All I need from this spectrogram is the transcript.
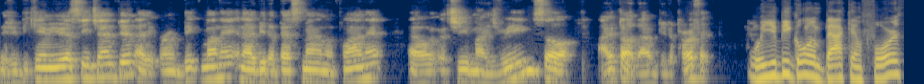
If you became a UFC champion, I earn big money and I'd be the best man on the planet. I'll achieve my dream. So I thought that would be the perfect. Will you be going back and forth,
